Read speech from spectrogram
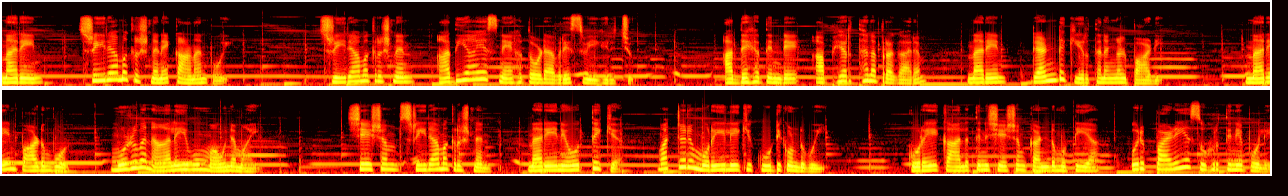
നരേൻ ശ്രീരാമകൃഷ്ണനെ കാണാൻ പോയി. ശ്രീരാമകൃഷ്ണൻ അതിയായ സ്നേഹത്തോടെ അവരെ സ്വീകരിച്ചു. അദ്ദേഹത്തിന്റെ അഭ്യർത്ഥന പ്രകാരം നരേൻ രണ്ട് കീർത്തനങ്ങൾ പാടി. നരേൻ പാടുമ്പോൾ മുഴുവൻ ആലയവും മൗനമായി. ശേഷം ശ്രീരാമകൃഷ്ണൻ നരേനെ ഒറ്റയ്ക്ക് മറ്റൊരു മുറിയിലേക്ക് കൂട്ടിക്കൊണ്ടുപോയി. കുറേ കാലത്തിനു ശേഷം കണ്ടുമുട്ടിയ ഒരു പഴയ സുഹൃത്തിനെ പോലെ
